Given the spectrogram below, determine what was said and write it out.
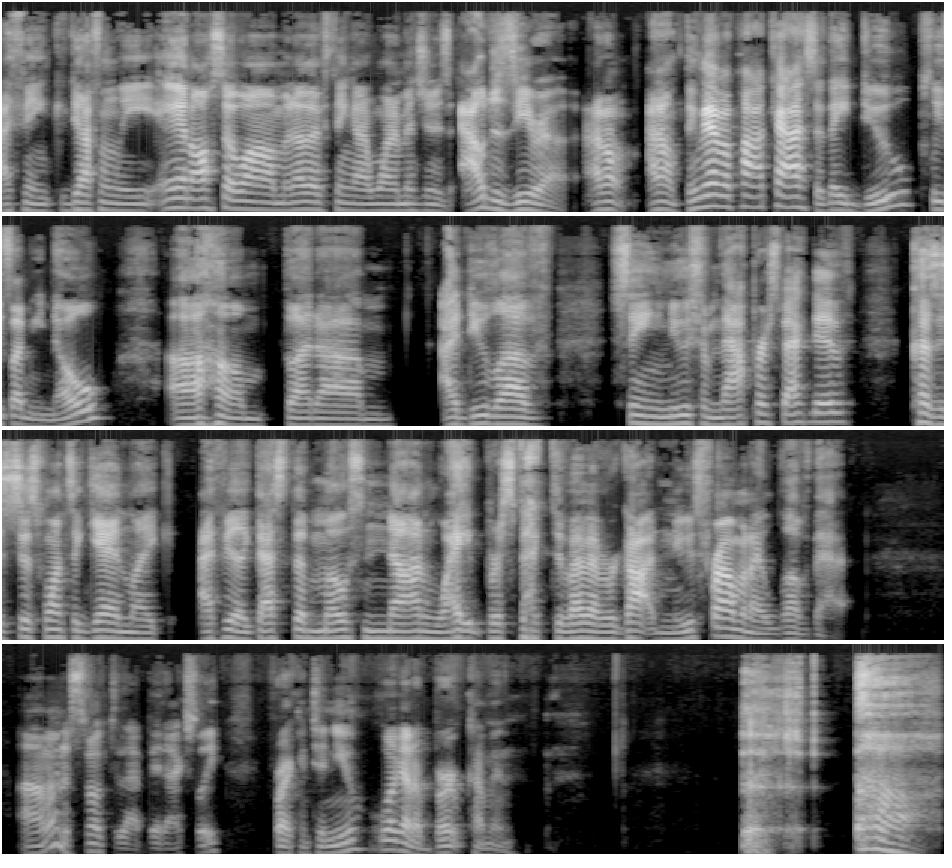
I think definitely, and also um another thing I want to mention is Al Jazeera. I don't I don't think they have a podcast. If they do, please let me know. Um, but um, I do love seeing news from that perspective because it's just once again like I feel like that's the most non-white perspective I've ever gotten news from, and I love that. Um, I'm gonna smoke to that bit actually before I continue. Oh, I got a burp coming. oh.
